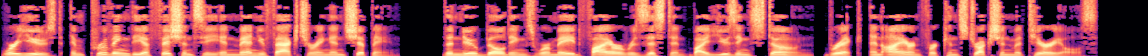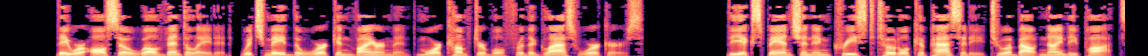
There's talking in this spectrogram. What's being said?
were used, improving the efficiency in manufacturing and shipping. The new buildings were made fire-resistant by using stone, brick, and iron for construction materials. They were also well ventilated, which made the work environment more comfortable for the glass workers. The expansion increased total capacity to about 90 pots.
